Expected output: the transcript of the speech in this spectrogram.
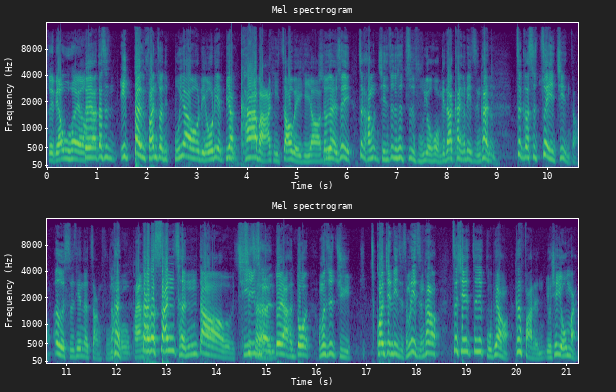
所以不要误会哦。对啊，但是一旦反转，你不要留恋，不要卡把去招尾去哦，对不对？所以这个行情真的是制服诱惑。给大家看一个例子，你看。这个是最近哦二十天的涨幅，你看大概都三成到七成，对啊，很多。我们只是举关键例子，什么例子？你看到这些这些股票哦，看法人有些有买，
